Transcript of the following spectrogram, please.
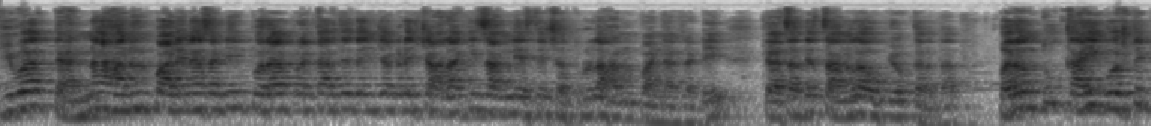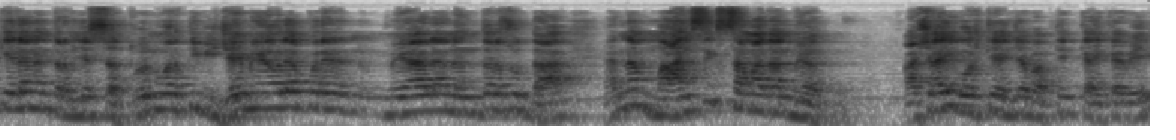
किंवा त्यांना हाणून पाडण्यासाठी बऱ्या प्रकारचे त्यांच्याकडे चालाकी चांगली असते शत्रूला हाणून पाडण्यासाठी त्याचा ते चांगला उपयोग करतात. परंतु काही गोष्ट केल्यानंतर म्हणजे शत्रूंवरती विजय मिळवल्या मिळाल्यानंतर सुद्धा यांना मानसिक समाधान मिळत नाही. अशाही गोष्टी यांच्या बाबतीत काही काही वेळी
